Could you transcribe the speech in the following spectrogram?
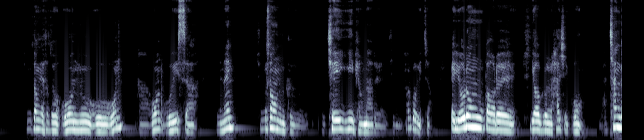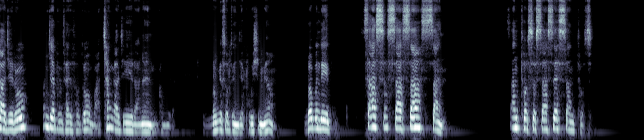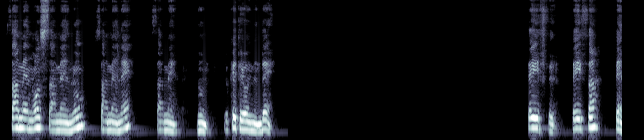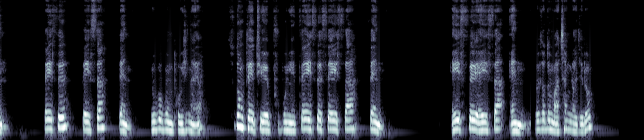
중성에서도 온, 우, 오 온, 아 온, 오이스, 아 얘는 중성 그 제2 변화를 지금 하고 있죠. 이런 거를 기억을 하시고 마찬가지로 현재 분사에서도 마찬가지라는 겁니다. 여기서도 이제 보시면 여러분들이 사스 사사 산 산토스 사세 산토스 사메노 사메누 사메네 사메눈 이렇게 되어 있는데 데이스 데이사 땐 데이스 데이사 땐이 부분 보시나요? 수동태 뒤에 부분이 데이스 세이사 땐 에이스 에이사 엔. 여기서도 마찬가지로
